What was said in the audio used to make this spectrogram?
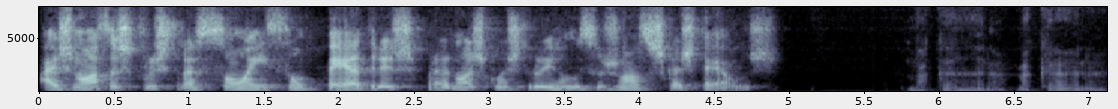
as nossas frustrações são pedras para nós construirmos os nossos castelos. Bacana, bacana.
